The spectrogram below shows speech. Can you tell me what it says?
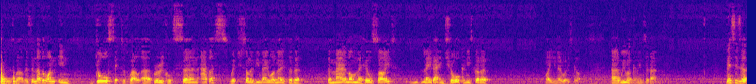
to you as well. There's another one in Dorset as well, a brewery called Cerne Abbas, which some of you may well know for the, the man on the hillside laid out in chalk, and he's got a Well, you know what he's got. Uh, we won't go into that. This is a,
